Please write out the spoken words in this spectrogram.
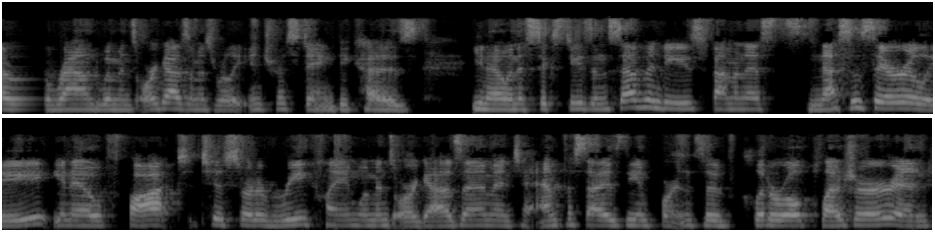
around women's orgasm is really interesting because you know in the 60s and 70s feminists necessarily, you know, fought to sort of reclaim women's orgasm and to emphasize the importance of clitoral pleasure and,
